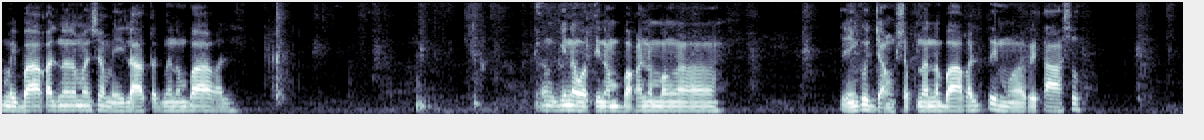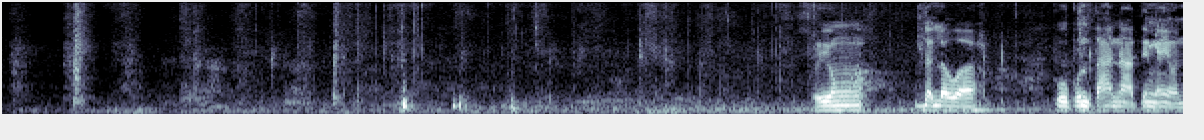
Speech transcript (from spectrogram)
May bakal na naman siya, may latag na ng bakal ang ginawa, tinambakan ng mga tingin ko, junk shop na nabakal to, yung mga retaso. So yung dalawa, pupuntahan natin ngayon.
